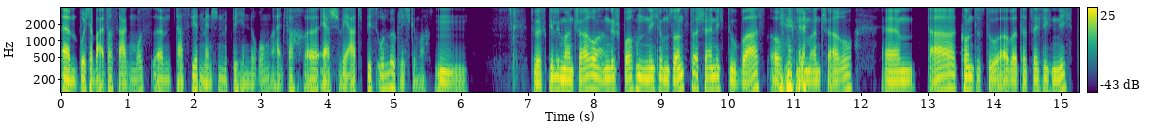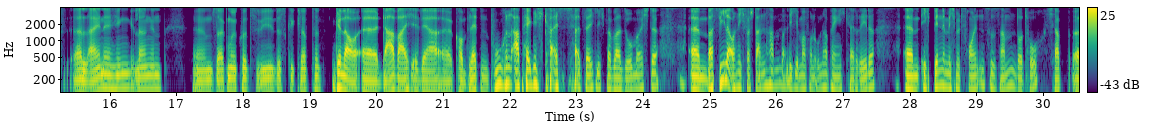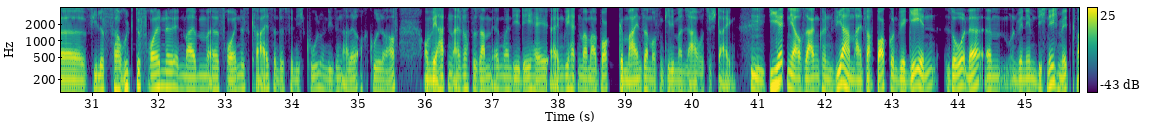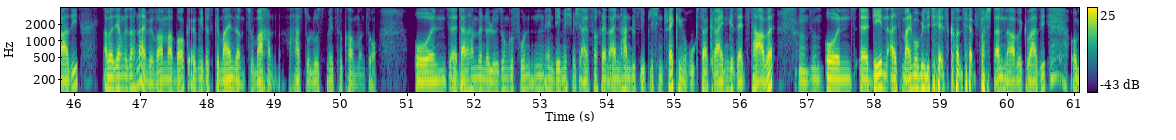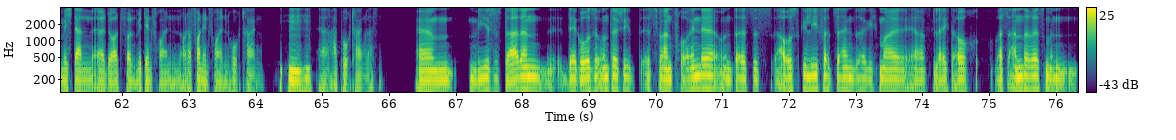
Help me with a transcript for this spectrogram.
Ähm, wo ich aber einfach sagen muss, ähm, das wird Menschen mit Behinderung einfach äh, erschwert bis unmöglich gemacht. Mhm. Du hast Kilimanjaro angesprochen, nicht umsonst wahrscheinlich. Du warst auf Kilimanjaro. ähm, da konntest du aber tatsächlich nicht alleine hingelangen. Ähm, sag mal kurz, wie das geklappt hat. Genau, äh, da war ich in der äh, kompletten puren Abhängigkeit tatsächlich, wenn man so möchte. Ähm, was viele auch nicht verstanden haben, weil ich immer von Unabhängigkeit rede. Ähm, ich bin nämlich mit Freunden zusammen dort hoch. Ich habe äh, viele verrückte Freunde in meinem äh, Freundeskreis und das finde ich cool und die sind alle auch cool drauf. Und wir hatten einfach zusammen irgendwann die Idee, hey, irgendwie hätten wir mal Bock, gemeinsam auf den Kilimanjaro zu steigen. Hm. Die hätten ja auch sagen können, wir haben einfach Bock und wir gehen so, ne? Ähm, und wir nehmen dich nicht mit quasi. Aber sie haben gesagt, nein, wir haben mal Bock, irgendwie das gemeinsam zu machen. Hast du Lust mitzukommen und so. Und äh, dann haben wir eine Lösung gefunden, indem ich mich einfach in einen handelsüblichen Tracking-Rucksack reingesetzt habe Wahnsinn. und äh, den als mein Mobilitätskonzept verstanden habe quasi und mich dann äh, dort von mit den Freunden oder von den Freunden hochtragen, mhm. äh, hab hochtragen lassen. Ähm, wie ist es da dann der große Unterschied? Es waren Freunde und da ist das Ausgeliefertsein, sage ich mal, ja vielleicht auch was anderes. Man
